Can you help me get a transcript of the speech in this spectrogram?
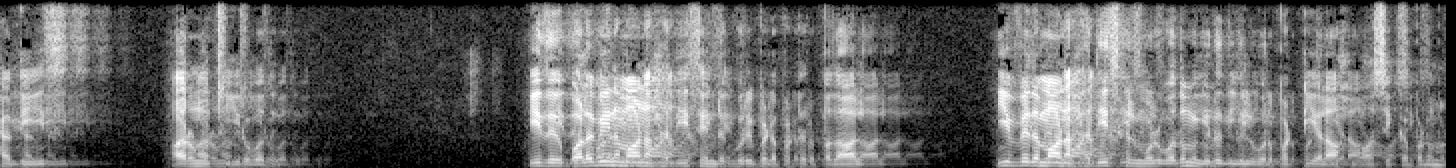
ஹதீஸ் அறுநூற்றி இருபது. இது பலவீனமான ஹதீஸ் என்று குறிப்பிடப்பட்டிருப்பதால் இவ்விதமான ஹதீஸ்கள் முழுவதும் இறுதியில் ஒரு பட்டியலாக வாசிக்கப்படும்.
